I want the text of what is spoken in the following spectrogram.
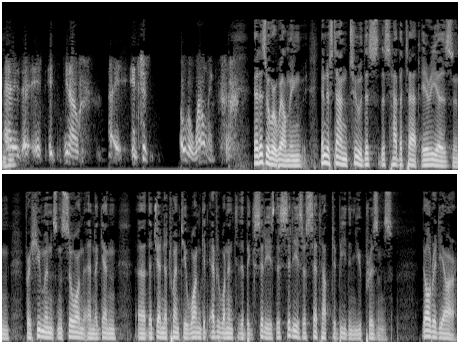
And it, it, it, you know, it's just overwhelming. It is overwhelming. You understand too, this, this habitat areas and for humans and so on, and again, uh, the Agenda 21, get everyone into the big cities. The cities are set up to be the new prisons. They already are.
